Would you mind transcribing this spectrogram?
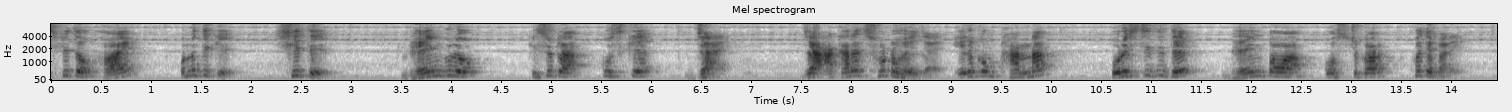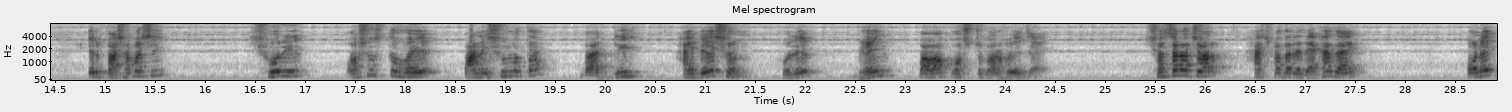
স্ফীত হয়, অন্যদিকে শীতে ভেইনগুলো কিছুটা কুচকে যায়, যা আকারে ছোট হয়ে যায়। এরকম ঠান্ডা পরিস্থিতিতে ভেইন পাওয়া কষ্টকর হতে পারে। এর পাশাপাশি শরীর অসুস্থ হয়ে পানি শূন্যতা বা ডিহাইড্রেশন হলে ভেইন পাওয়া কষ্টকর হয়ে যায়। সচরাচর হাসপাতালে দেখা যায় অনেক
